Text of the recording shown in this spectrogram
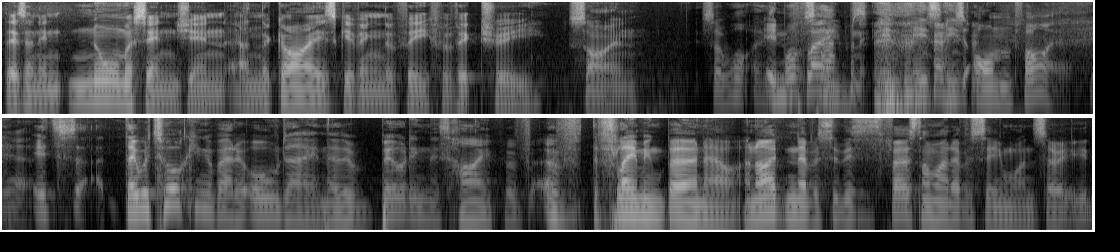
there's an enormous engine, and the guy is giving the V for victory sign. So what? In what's flames. happening? In, he's, he's on fire. Yeah. It's uh, they were talking about it all day, and they were building this hype of, of the flaming burnout. And I'd never seen this. Is the first time I'd ever seen one, so it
